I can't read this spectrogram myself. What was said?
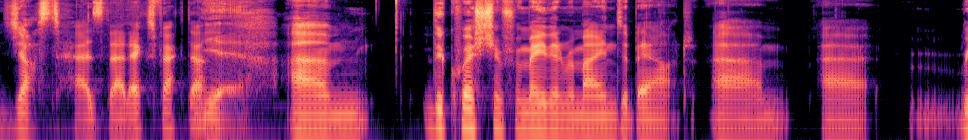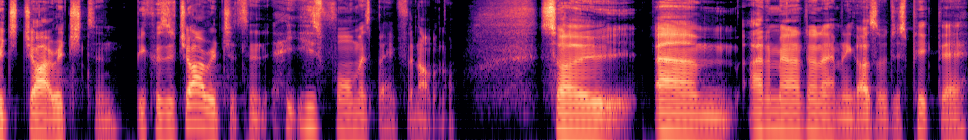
just has that X factor. Yeah. Um, the question for me then remains about um, uh, Rich Jhye Richardson because if Jhye Richardson, his form has been phenomenal. So um, I don't know. I don't know how many guys I've just picked there,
